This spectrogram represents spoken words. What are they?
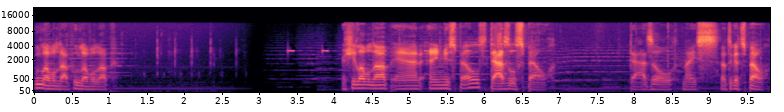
Who leveled up? Who leveled up? She leveled up, and any new spells? Dazzle spell. Dazzle, nice. That's a good spell.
